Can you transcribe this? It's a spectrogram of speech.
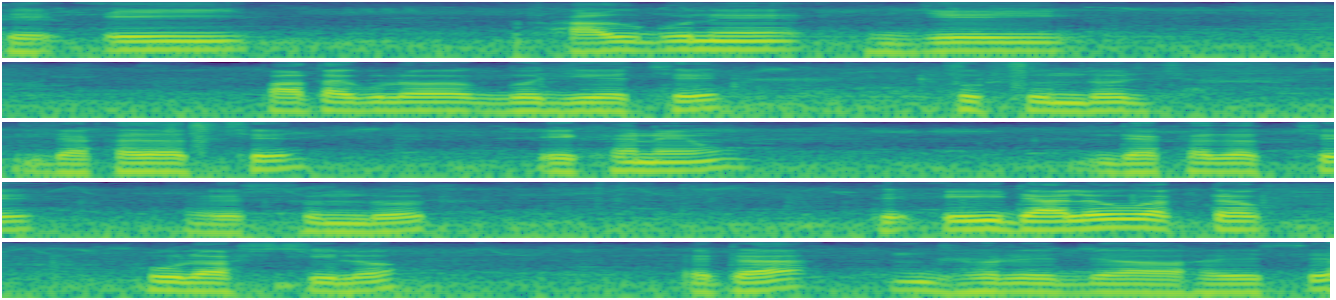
তে এই ফাল্গুনে যেই পাতাগুলো গজিয়েছে, খুব সুন্দর দেখা যাচ্ছে। এখানেও দেখা যাচ্ছে সুন্দর। তো এই ডালেও একটা ফুল আসছিল। এটা ঝরে দেওয়া হয়েছে।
